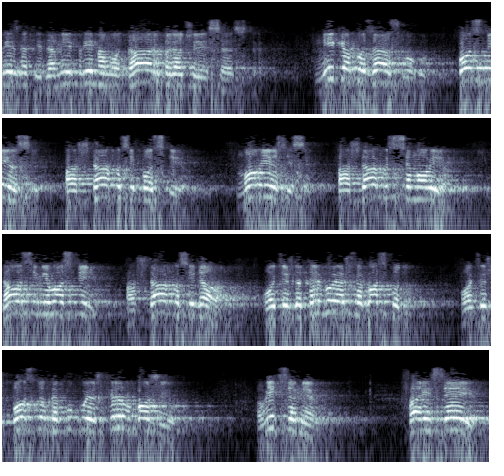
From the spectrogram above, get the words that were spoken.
priznati da mi primamo dar, braće i sestre. Nikako zaslugu. Postio si, pa šta ako si postio? Molio si se, pa šta ako si se molio? Dao si milostinju, pa šta ako si dao? Hoćeš da trguješ sa gospodom? Hoćeš postom da kupuješ krv Božiju? Licemjeru, fariseju,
